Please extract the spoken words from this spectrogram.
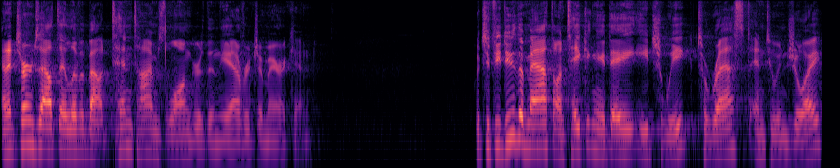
And it turns out they live about 10 times longer than the average American. Which, if you do the math on taking a day each week to rest and to enjoy,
